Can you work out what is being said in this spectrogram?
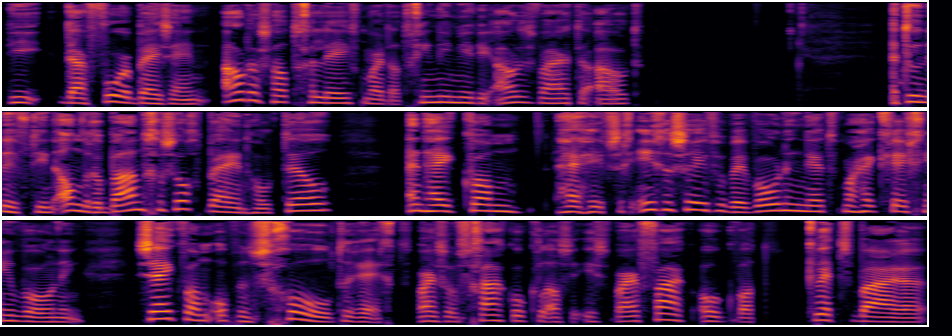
die daarvoor bij zijn ouders had geleefd, maar dat ging niet meer. Die ouders waren te oud. En toen heeft hij een andere baan gezocht bij een hotel. En hij kwam, hij heeft zich ingeschreven bij Woningnet, maar hij kreeg geen woning. Zij kwam op een school terecht, waar zo'n schakelklasse is, waar vaak ook wat kwetsbare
